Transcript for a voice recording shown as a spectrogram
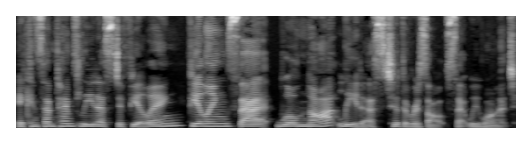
It can sometimes lead us to feeling feelings that will not lead us to the results that we want.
